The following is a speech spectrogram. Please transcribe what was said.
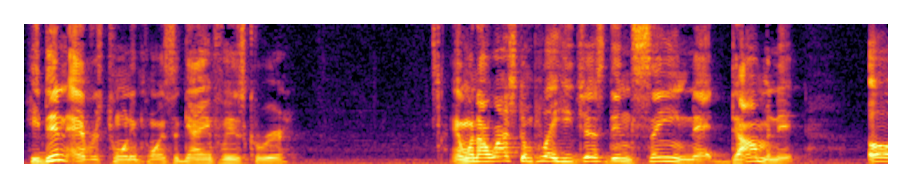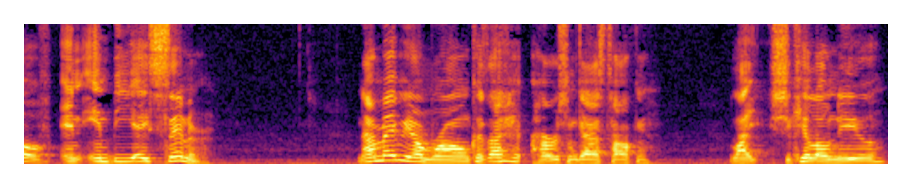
He didn't average 20 points a game for his career. And when I watched him play, he just didn't seem that dominant of an NBA center. Now, maybe I'm wrong because I heard some guys talking, like Shaquille O'Neal.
